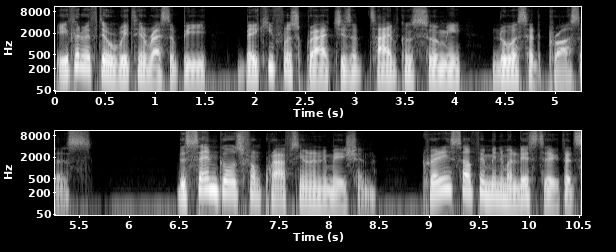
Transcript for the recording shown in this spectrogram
Even with the written recipe, baking from scratch is a time-consuming, nuanced process. The same goes from crafting an animation. Creating something minimalistic that's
